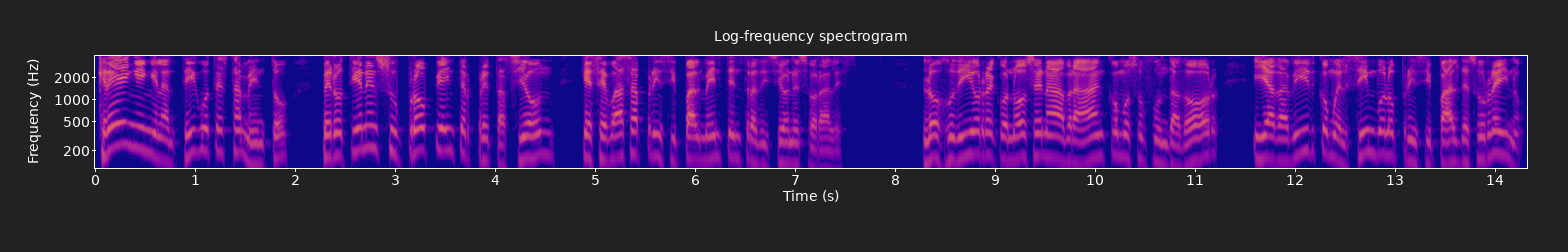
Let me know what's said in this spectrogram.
Creen en el Antiguo Testamento, pero tienen su propia interpretación que se basa principalmente en tradiciones orales. Los judíos reconocen a Abraham como su fundador y a David como el símbolo principal de su reino.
